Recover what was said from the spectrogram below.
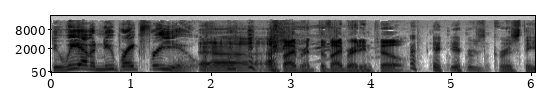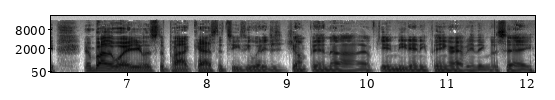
do we have a new break for you? Vibrant, the vibrating pill. Here's Christy. And by the way, you listen to podcasts, and it's easy way to just jump in uh, if you need anything or have anything to say.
